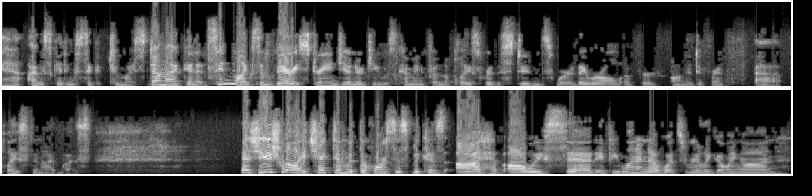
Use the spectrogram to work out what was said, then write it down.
And I was getting sick to my stomach, and it seemed like some very strange energy was coming from the place where the students were. They were all over on a different uh, place than I was. As usual, I checked in with the horses because I have always said if you want to know what's really going on,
